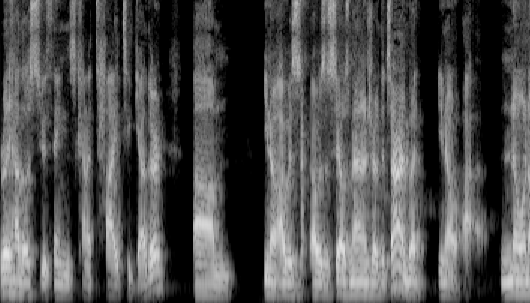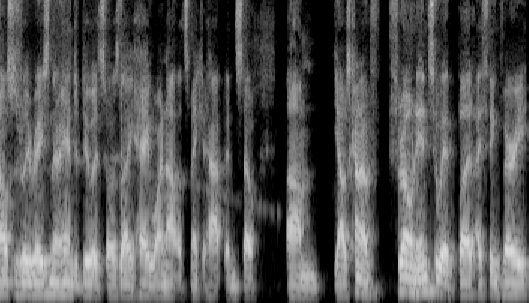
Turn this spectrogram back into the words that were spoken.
really how those two things kind of tied together. Um, you know, I was I was a sales manager at the time, but you know, I, no one else was really raising their hand to do it. So I was like, hey, why not? Let's make it happen. So um, yeah, I was kind of thrown into it, but I think very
